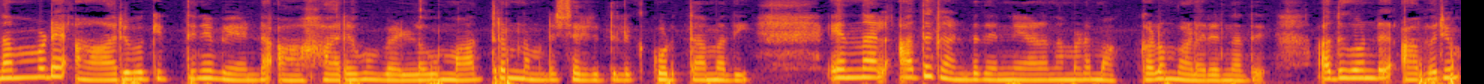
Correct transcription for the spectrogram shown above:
നമ്മുടെ ആരോഗ്യത്തിന് വേണ്ട ആഹാരവും വെള്ളവും മാത്രം നമ്മുടെ ശരീരത്തിലേക്ക് കൊടുത്താൽ മതി. എന്നാൽ അത് കണ്ട് തന്നെയാണ് നമ്മുടെ മക്കളും വളരുന്നത്. അതുകൊണ്ട് അവരും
